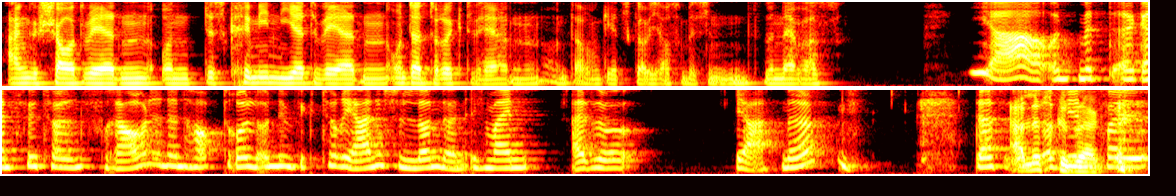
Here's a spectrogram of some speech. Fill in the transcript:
angeschaut werden und diskriminiert werden, unterdrückt werden. Und darum geht's, glaube ich, auch so ein bisschen in The Nevers. Ja, und mit äh, ganz vielen tollen Frauen in den Hauptrollen und im viktorianischen London. Ich meine, also, ja, ne? Das ist alles auf gesagt. jeden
